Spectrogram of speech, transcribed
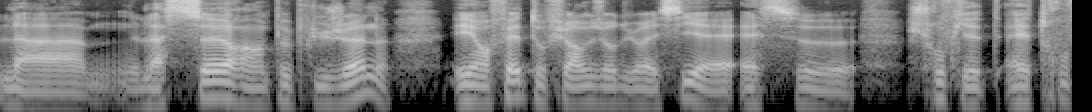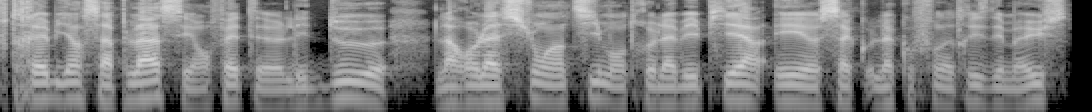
la sœur un peu plus jeune. Et en fait, au fur et à mesure du récit, je trouve qu'elle trouve très bien sa place. Et en fait, les deux, la relation intime entre l'abbé Pierre et la cofondatrice d'Emmaüs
